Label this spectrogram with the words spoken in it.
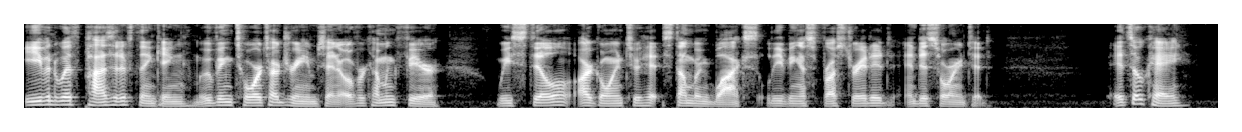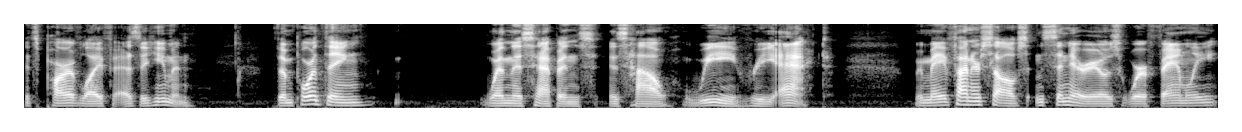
Even with positive thinking, moving towards our dreams, and overcoming fear, we still are going to hit stumbling blocks, leaving us frustrated and disoriented. It's okay, it's part of life as a human. The important thing when this happens is how we react. We may find ourselves in scenarios where family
